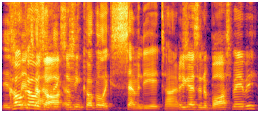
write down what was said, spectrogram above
is Coco is awesome. I've seen Coco like 78 times. Are you guys into Boss Baby?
